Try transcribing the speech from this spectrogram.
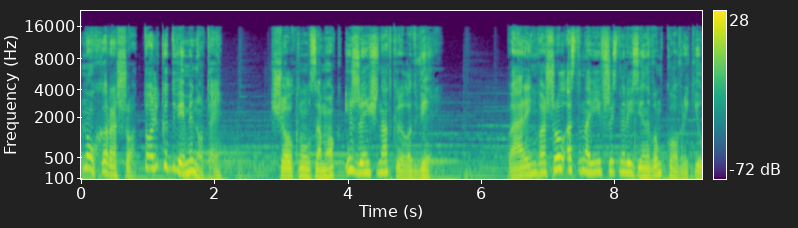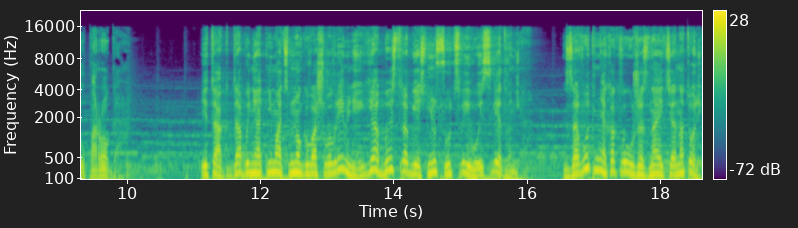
«Ну хорошо, только две минуты». Щелкнул замок, и женщина открыла дверь. Парень вошел, остановившись на резиновом коврике у порога. Итак, дабы не отнимать много вашего времени, я быстро объясню суть своего исследования. Зовут меня, как вы уже знаете, Анатолий.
